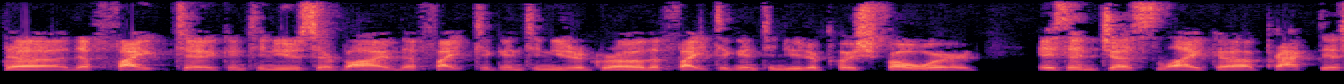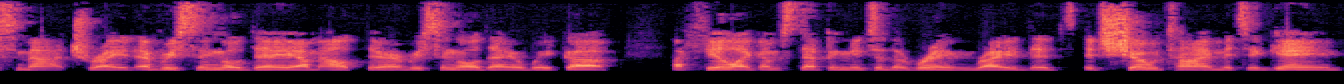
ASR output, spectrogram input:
the the fight to continue to survive, the fight to continue to grow, the fight to continue to push forward isn't just like a practice match, right? Every single day I'm out there, every single day I wake up, I feel like I'm stepping into the ring, right? It's it's showtime, it's a game,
